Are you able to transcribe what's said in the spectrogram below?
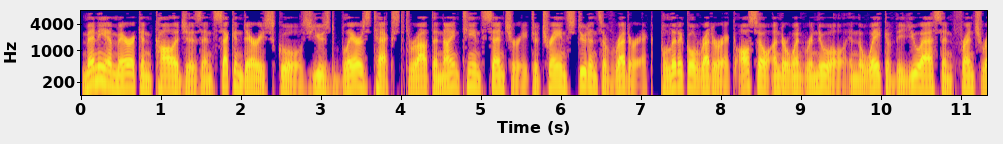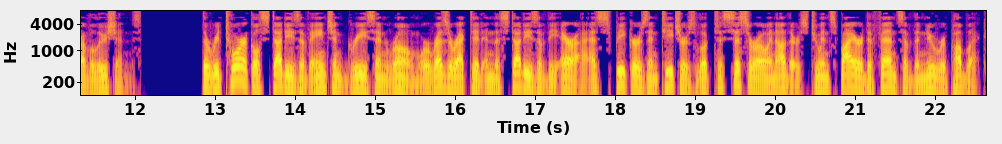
Many American colleges and secondary schools used Blair's text throughout the 19th century to train students of rhetoric. Political rhetoric also underwent renewal in the wake of the U.S. and French revolutions. The rhetorical studies of ancient Greece and Rome were resurrected in the studies of the era as speakers and teachers looked to Cicero and others to inspire defense of the new republic.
